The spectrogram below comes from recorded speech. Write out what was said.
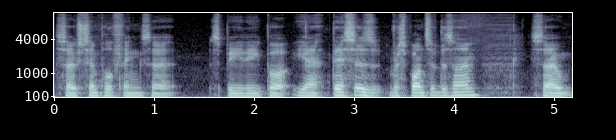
So simple things are speedy, but yeah, this is responsive design. So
